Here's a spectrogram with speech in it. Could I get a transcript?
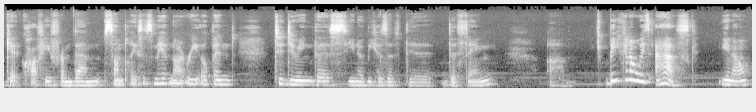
get coffee from them. Some places may have not reopened to doing this, you know, because of the the thing. Um, but you can always ask, you know,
